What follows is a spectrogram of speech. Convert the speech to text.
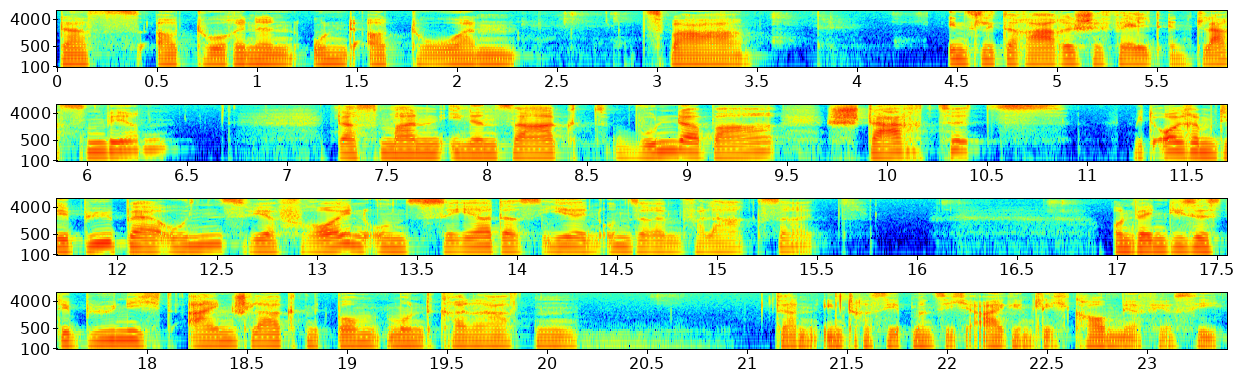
dass Autorinnen und Autoren zwar ins literarische Feld entlassen werden, dass man ihnen sagt, wunderbar, startet mit eurem Debüt bei uns, wir freuen uns sehr, dass ihr in unserem Verlag seid. Und wenn dieses Debüt nicht einschlagt mit Bomben und Granaten, dann interessiert man sich eigentlich kaum mehr für sie.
